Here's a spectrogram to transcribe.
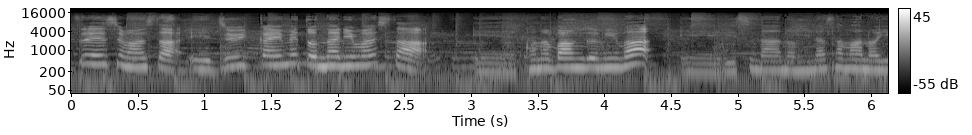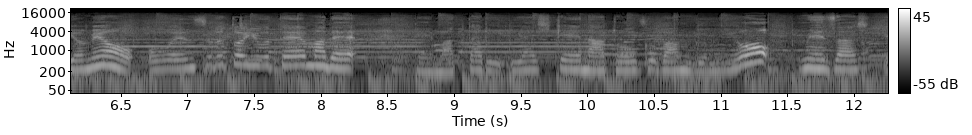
失礼しました。えー、11回目となりました。えー、この番組は、えー、リスナーの皆様の夢を応援するというテーマで、えーまったり癒し系なトーク番組を目指して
